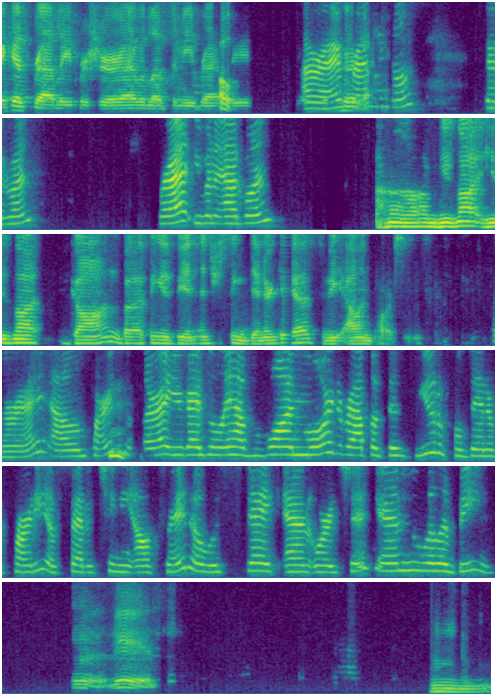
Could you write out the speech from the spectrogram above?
I guess Bradley for sure. I would love to meet Bradley. Oh. All right, Bradley. Good one. Brett, you want to add one? Um, he's not. He's not gone, but I think it'd be an interesting dinner guest to be Alan Parsons. All right, Alan Parsons. All right, you guys only have one more to wrap up this beautiful dinner party of fettuccine alfredo with steak and or chicken. Who will it be? Oh man. Mm.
